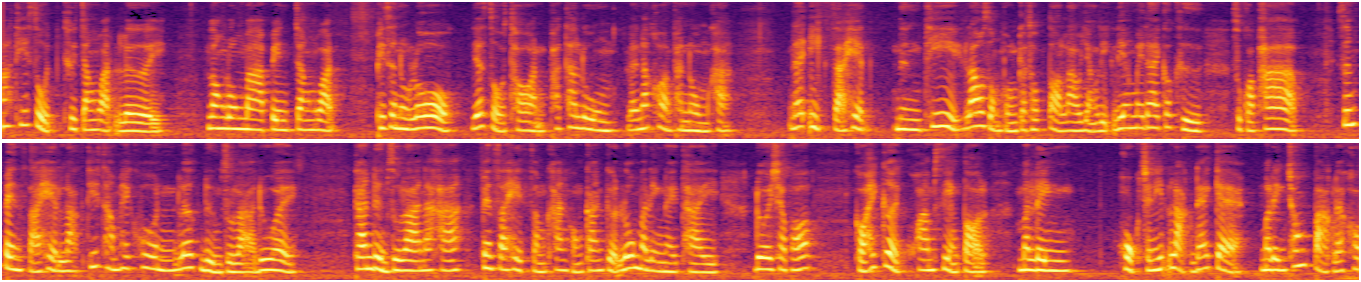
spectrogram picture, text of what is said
มากที่สุดคือจังหวัดเลยลองลงมาเป็นจังหวัดพิษณุโลก ยโสธร พัทลุง และนครพนมค่ะ และอีกสาเหตุหนึ่งที่เล่าส่งผลกระทบต่อเราอย่างหลีกเลี่ยงไม่ได้ก็คือสุขภาพ ซึ่งเป็นสาเหตุหลักที่ทำให้คนเลิกดื่มสุราด้วย การดื่มสุรานะคะ เป็นสาเหตุสำคัญของการเกิดโรคมะเร็งในไทย โดยเฉพาะก่อให้เกิดความเสี่ยงต่อมะเร็ง 6 ชนิดหลักได้แก่ มะเร็งช่องปากและคอ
